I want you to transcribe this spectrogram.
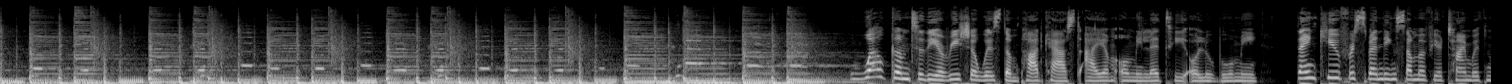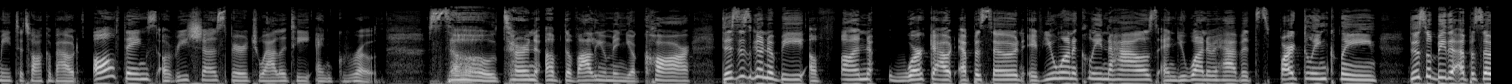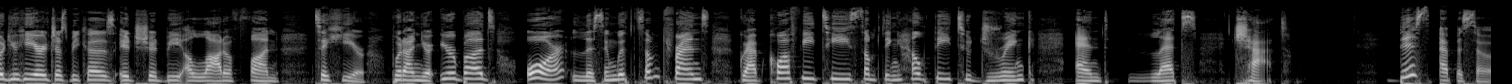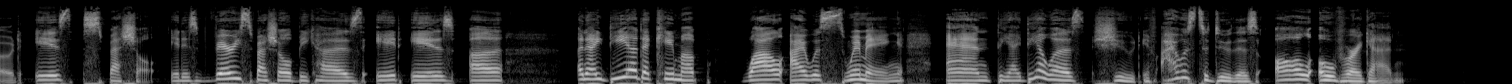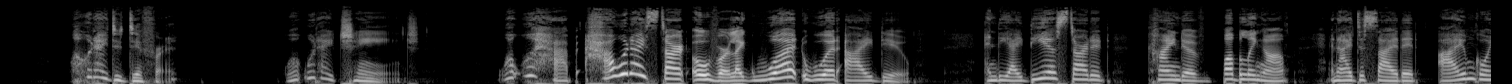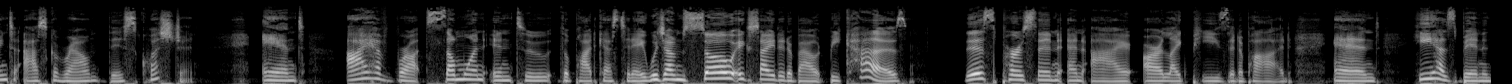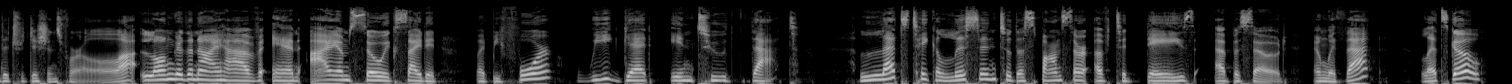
Welcome to the Orisha Wisdom Podcast. I am Omileti Olubunmi. Thank you for spending some of your time with me to talk about all things Orisha, spirituality, and growth. So turn up the volume in your car. This is going to be a fun workout episode. If you want to clean the house and you want to have it sparkling clean, this will be the episode you hear just because it should be a lot of fun to hear. Put on your earbuds or listen with some friends, grab coffee, tea, something healthy to drink, and let's chat. This episode is special. It is very special because it is a an idea that came up while I was swimming and the idea was, shoot, if I was to do this all over again, what would I do different? What would I change? What would happen? How would I start over? Like, what would I do? And the idea started kind of bubbling up and I decided I am going to ask around this question. And I have brought someone into the podcast today, which I'm so excited about because this person and I are like peas in a pod. And he has been in the traditions for a lot longer than I have. And I am so excited. But before we get into that, let's take a listen to the sponsor of today's episode. And with that, let's go.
